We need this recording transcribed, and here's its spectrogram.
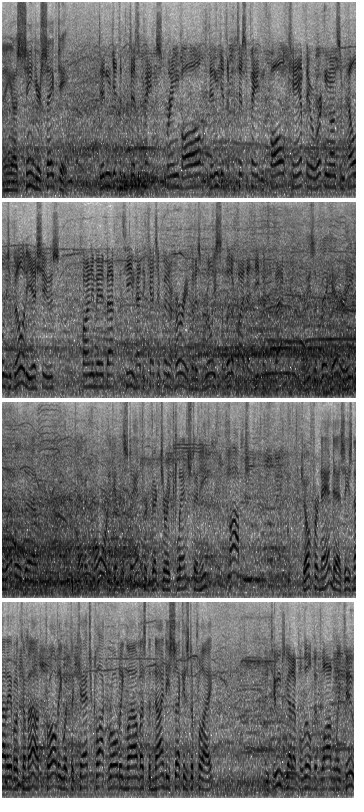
The uh, senior safety. Didn't get to participate in spring ball, didn't get to participate in fall camp. They were working on some eligibility issues. Finally made it back to the team, had to catch up in a hurry, but has really solidified that defensive back. He's a big hitter. He leveled uh, Evan Moore to get the Stanford victory clinched, and he popped Joe Fernandez. He's not able to come out. Crawley with the catch. Clock rolling loud. Less than 90 seconds to play. And Toombs got up a little bit wobbly, too.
